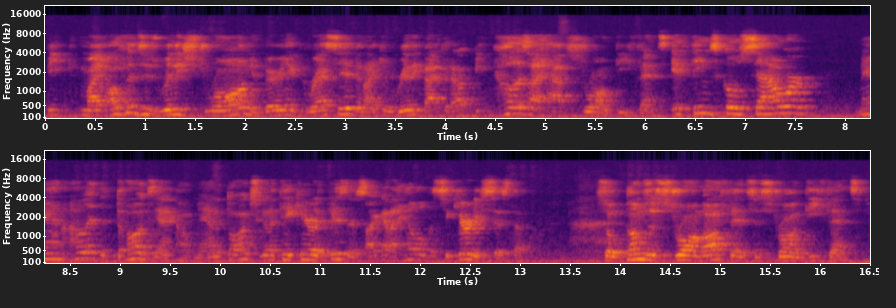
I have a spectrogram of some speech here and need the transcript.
be, my offense is really strong and very aggressive, and I can really back it up because I have strong defense. If things go sour, man, I let the dogs out, man. The dogs are gonna take care of the business. I got a hell of a security system. So it comes with strong offense and strong defense.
